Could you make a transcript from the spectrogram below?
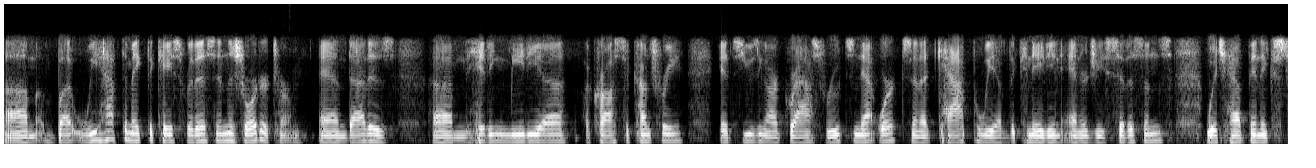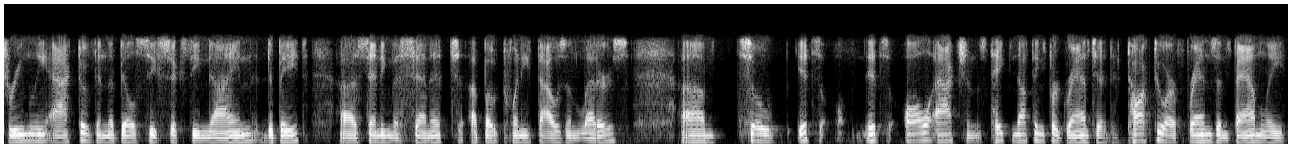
Um, but we have to make the case for this in the shorter term, and that is um, hitting media across the country. It's using our grassroots networks, and at CAPP we have the Canadian Energy Citizens, which have been extremely active in the Bill C-69 debate, uh, sending the Senate about 20,000 letters. Um, so it's it's all actions. Take nothing for granted. Talk to our friends and family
